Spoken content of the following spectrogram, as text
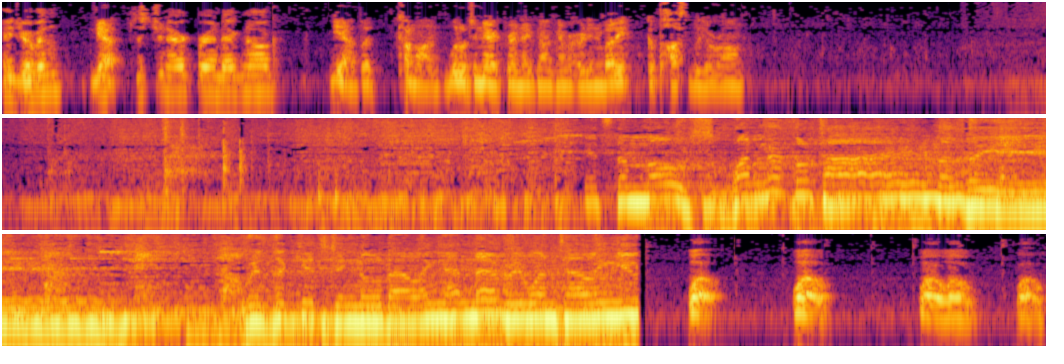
Hey, Jobin, Yeah, is this generic brand eggnog? yeah, but come on. Little generic brand eggnog never hurt anybody. Could possibly go wrong. It's the most wonderful time of the year. With the kids jingle belling and everyone telling you. Whoa. Whoa. Whoa, whoa, whoa.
